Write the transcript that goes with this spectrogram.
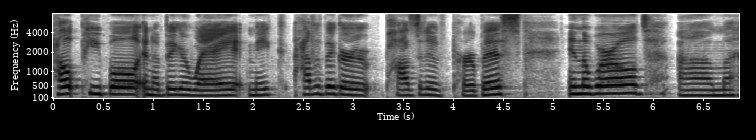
help people in a bigger way, make have a bigger positive purpose in the world. Um,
